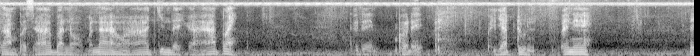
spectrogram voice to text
ตามภาษาบ้านนอกบ้านนาเขาหากินได้ก็หาไปก็ได้พอได้ประหยัดทุนไปนี่ได้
